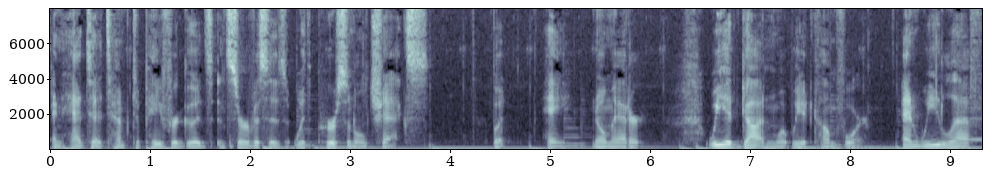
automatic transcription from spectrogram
and had to attempt to pay for goods and services with personal checks. But hey, no matter. We had gotten what we had come for, and we left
